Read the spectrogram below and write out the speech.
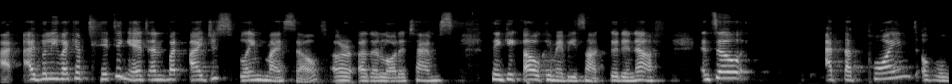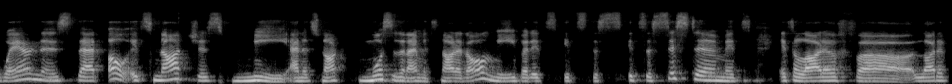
I, believe I kept hitting it and but I just blamed myself or at a lot of times thinking, oh, okay, maybe it's not good enough. And so at that point of awareness that oh it's not just me and it's not most of the time it's not at all me but it's it's this it's a system it's it's a lot of uh, a lot of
